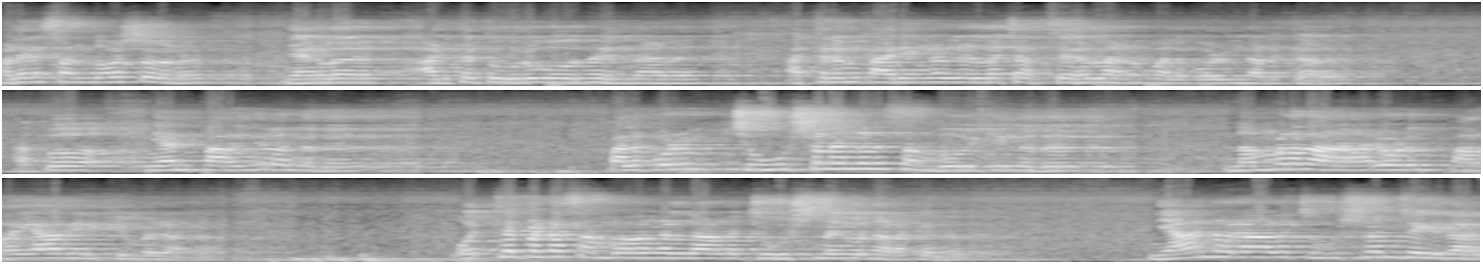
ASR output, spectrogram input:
വളരെ സന്തോഷമാണ് ഞങ്ങൾ അടുത്ത ടൂറ് പോകുന്നത് എന്നാണ് അത്തരം കാര്യങ്ങളിലുള്ള ചർച്ചകളിലാണ് പലപ്പോഴും നടക്കാറ്. അപ്പോൾ ഞാൻ പറഞ്ഞു വന്നത് പലപ്പോഴും ചൂഷണങ്ങൾ സംഭവിക്കുന്നത് നമ്മളത് ആരോടും പറയാതിരിക്കുമ്പോഴാണ്. ഒറ്റപ്പെട്ട സംഭവങ്ങളിലാണ് ചൂഷണങ്ങൾ നടക്കുന്നത്. ഞാൻ ഒരാളെ ചൂഷണം ചെയ്താൽ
